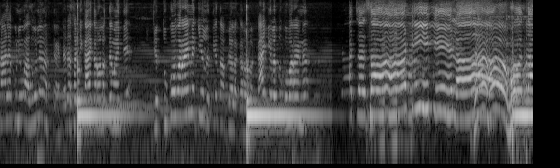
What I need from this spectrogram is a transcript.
टाळ्या कुणी वाजवल्या नसत्या. त्याच्यासाठी काय करावं लागतं माहितीये? जे तुकोबारायनं केलं तेच आपल्याला करावं लागतं. काय केलं तुकोबारायनं? त्याच्यासाठी केला हो. होता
